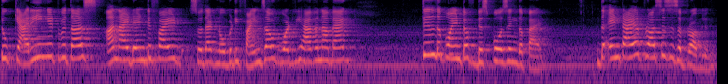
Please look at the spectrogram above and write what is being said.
to carrying it with us unidentified so that nobody finds out what we have in our bag till the point of disposing the pad. The entire process is a problem.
